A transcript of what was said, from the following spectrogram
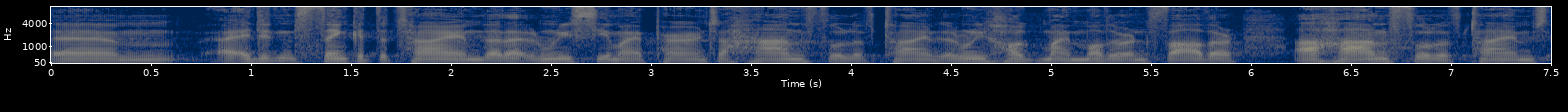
Um, I didn't think at the time that I'd only see my parents a handful of times. I'd only hug my mother and father a handful of times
